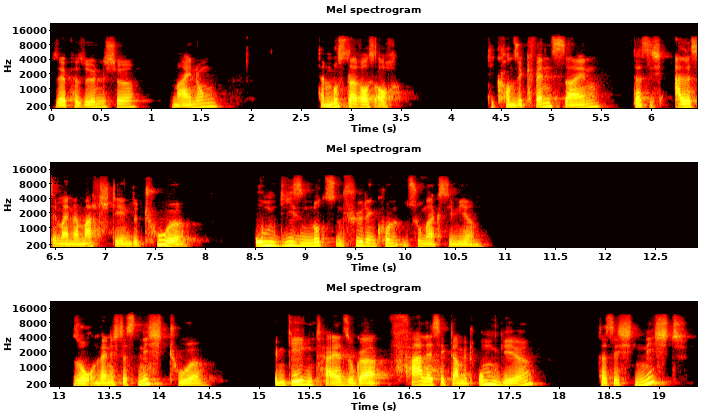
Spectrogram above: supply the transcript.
sehr persönliche Meinung, dann muss daraus auch die Konsequenz sein, dass ich alles in meiner Macht Stehende tue, um diesen Nutzen für den Kunden zu maximieren. So, und wenn ich das nicht tue, im Gegenteil sogar fahrlässig damit umgehe, dass ich nicht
